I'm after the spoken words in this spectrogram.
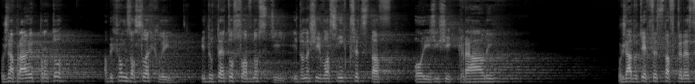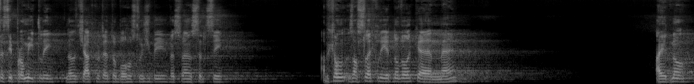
Možná právě proto, abychom zaslechli i do této slavnosti, i do našich vlastních představ o Ježíši králi, možná do těch představ, které jste si promítli na začátku této bohoslužby ve svém srdci, abychom zaslechli jedno velké ne a jedno,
